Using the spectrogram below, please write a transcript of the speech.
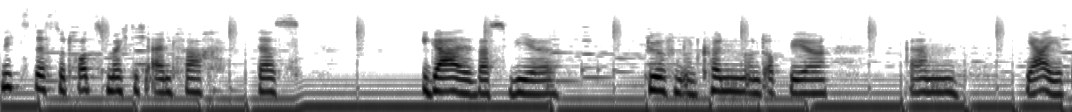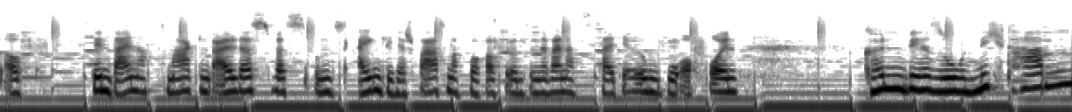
nichtsdestotrotz möchte ich einfach, dass egal was wir dürfen und können und ob wir ähm, ja jetzt auf den Weihnachtsmarkt und all das, was uns eigentlich ja Spaß macht, worauf wir uns in der Weihnachtszeit ja irgendwo auch freuen, können wir so nicht haben.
